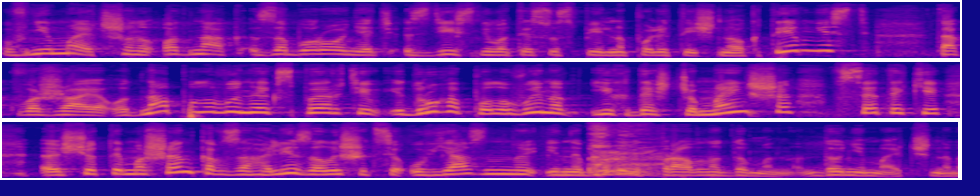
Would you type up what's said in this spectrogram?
в Німеччину, однак заборонять здійснювати суспільно-політичну активність. Так вважає одна половина експертів, і друга половина, їх дещо менше, все-таки, е, що Тимошенка взагалі залишиться ув'язненою і не буде відправлена до, Німеччини.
